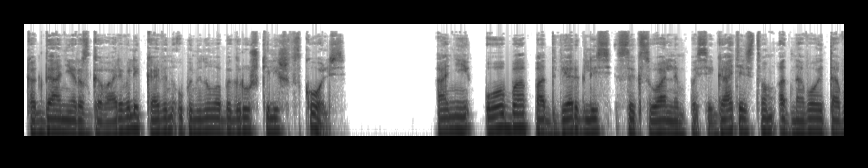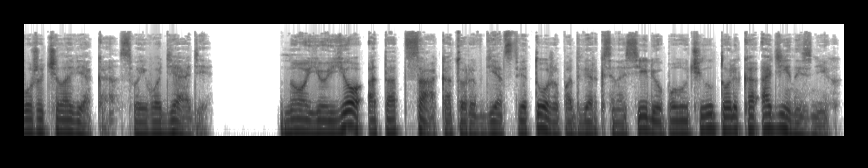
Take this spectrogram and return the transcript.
Когда они разговаривали, Кевин упомянул об игрушке лишь вскользь. Они оба подверглись сексуальным посягательствам одного и того же человека, своего дяди. Но Йо-Йо от отца, который в детстве тоже подвергся насилию, получил только один из них.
